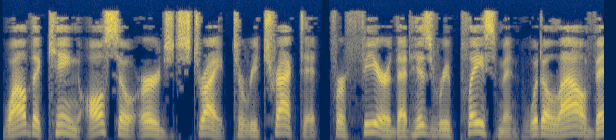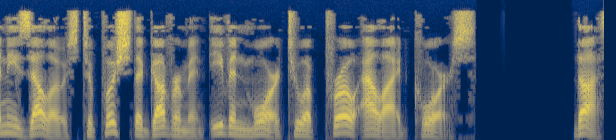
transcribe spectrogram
while the king also urged Streit to retract it, for fear that his replacement would allow Venizelos to push the government even more to a pro-Allied course. Thus,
